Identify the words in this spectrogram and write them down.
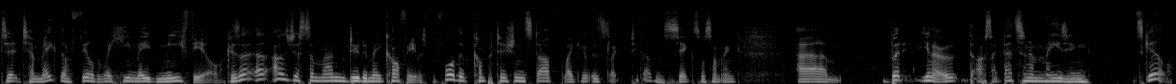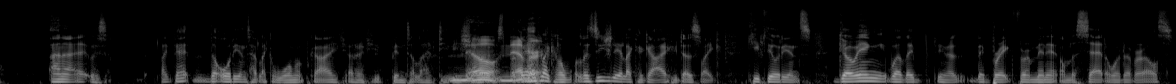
to, to make them feel the way he made me feel. Because I, I was just some random dude who made coffee. It was before the competition stuff. Like it was like 2006 or something. Um, but you know, I was like, that's an amazing skill, and uh, it was like that. The audience had like a warm up guy. I don't know if you've been to live TV No, shows. They never. have like a, there's usually like a guy who does like keeps the audience going. Well, they you know they break for a minute on the set or whatever else.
